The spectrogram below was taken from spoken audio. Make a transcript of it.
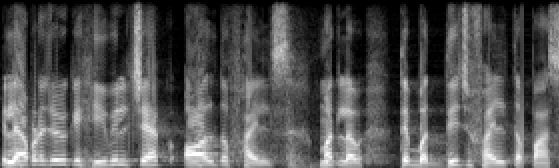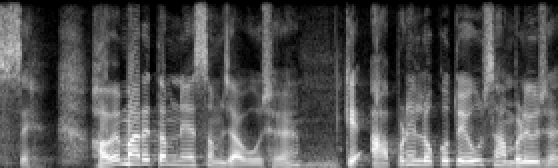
એટલે આપણે જોયું કે he will check all the files મતલબ, તે બધી જ ફાઇલ તપાસશે. હવે મારે તમને એ સમજાવવું છે કે આપણે લોકો તો એવું સાંભળ્યું છે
